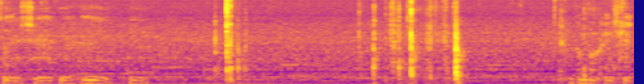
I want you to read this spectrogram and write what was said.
สายชาร์จมาให้แล้วก็บอก iPad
